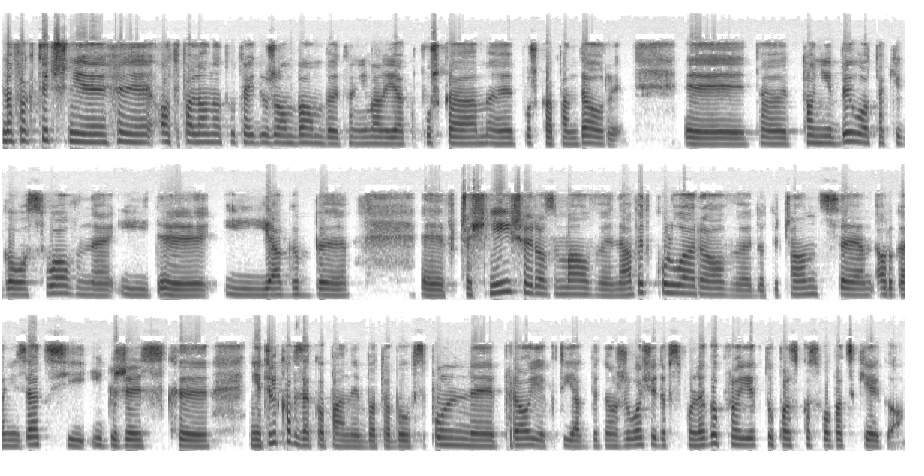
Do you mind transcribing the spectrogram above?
No faktycznie e, odpalono tutaj dużą bombę, to niemal jak puszka, e, puszka Pandory. E, to, to nie było takie gołosłowne i, i jakby wcześniejsze rozmowy, nawet kuluarowe, dotyczące organizacji igrzysk nie tylko w Zakopany, bo to był wspólny projekt, jakby dążyło się do wspólnego projektu polsko-słowackiego.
